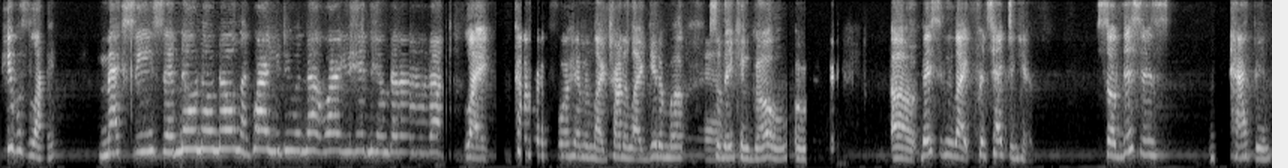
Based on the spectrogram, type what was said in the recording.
He was like, Maxine said, no, no, no, like, why are you doing that? Why are you hitting him? Da, da, da, da. Like, covering for him and like trying to like get him up yeah. so they can go or uh, basically like protecting him. So this is happened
